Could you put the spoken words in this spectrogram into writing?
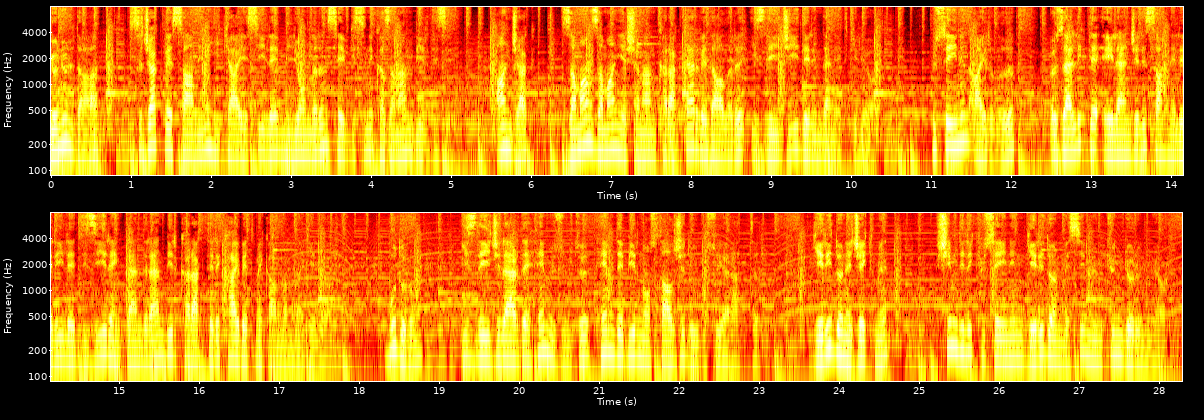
Gönül Dağı, sıcak ve samimi hikayesiyle milyonların sevgisini kazanan bir dizi. Ancak, zaman zaman yaşanan karakter vedaları izleyiciyi derinden etkiliyor. Hüseyin'in ayrılığı, özellikle eğlenceli sahneleriyle diziyi renklendiren bir karakteri kaybetmek anlamına geliyor. Bu durum, izleyicilerde hem üzüntü hem de bir nostalji duygusu yarattı. Geri dönecek mi? Şimdilik Hüseyin'in geri dönmesi mümkün görünmüyor.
